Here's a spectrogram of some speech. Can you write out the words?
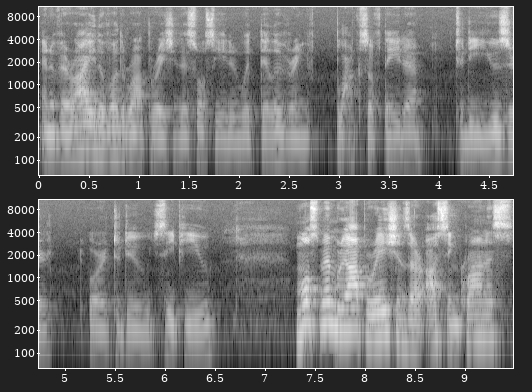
and a variety of other operations associated with delivering blocks of data to the user or to the CPU. Most memory operations are asynchronous,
